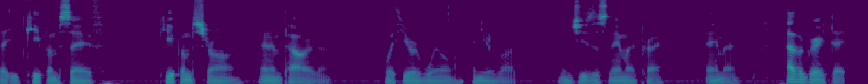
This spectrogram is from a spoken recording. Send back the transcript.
that you'd keep them safe keep them strong, and empower them with your will and your love. In Jesus' name I pray. Amen. Have a great day.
